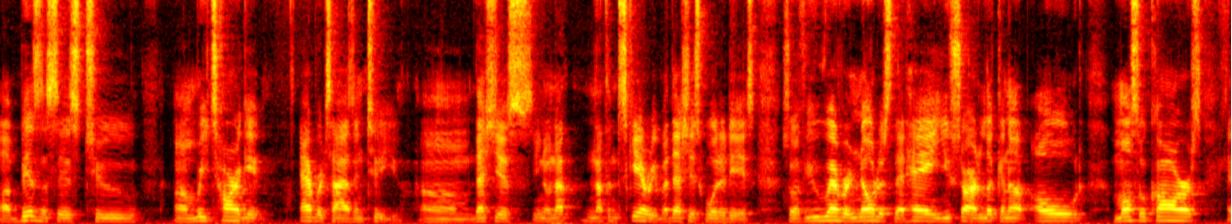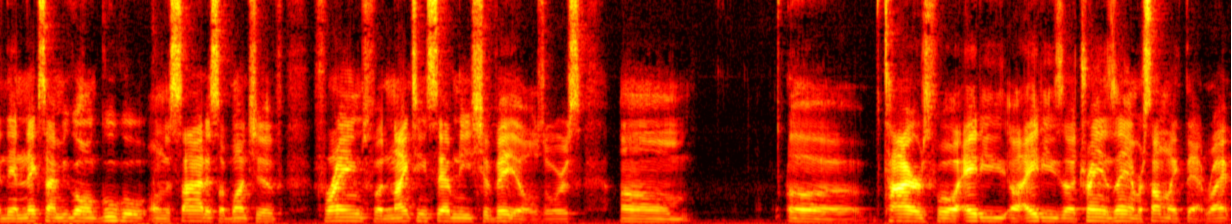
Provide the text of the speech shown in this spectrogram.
uh, businesses to um, retarget advertising to you. Um, that's just you know not nothing scary, but that's just what it is. So if you've ever noticed that hey, you start looking up old muscle cars, and then next time you go on Google, on the side it's a bunch of frames for 1970 Chevelles, or it's um, uh, tires for 80 uh, 80s uh, Trans Am or something like that, right?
